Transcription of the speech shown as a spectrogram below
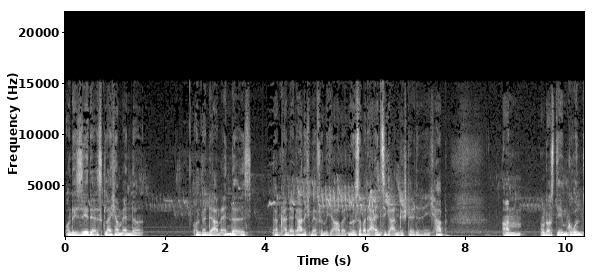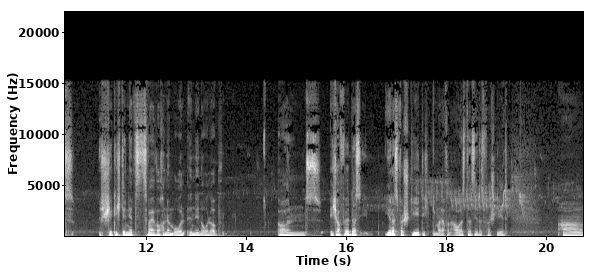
Und ich sehe, der ist gleich am Ende. Und wenn der am Ende ist, dann kann der gar nicht mehr für mich arbeiten. Das ist aber der einzige Angestellte, den ich habe. Ähm, und aus dem Grund schicke ich den jetzt zwei Wochen in den Urlaub. Und ich hoffe, dass ihr das versteht. Ich gehe mal davon aus, dass ihr das versteht. Äh,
